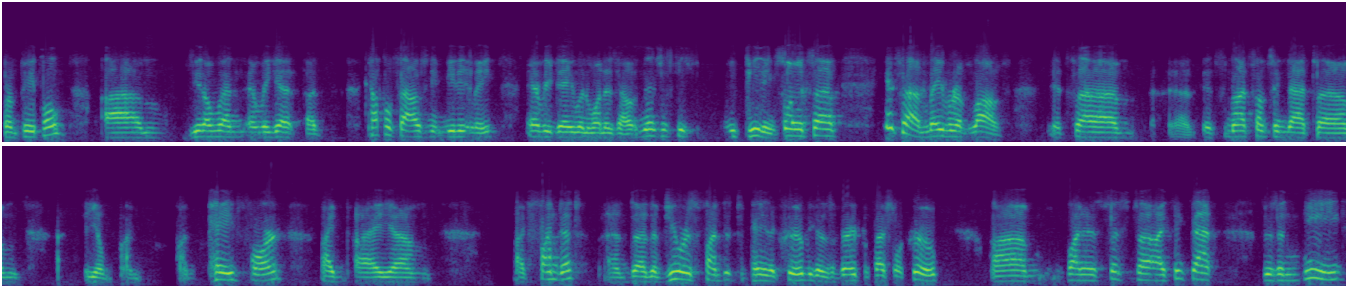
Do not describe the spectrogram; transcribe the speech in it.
from people. Um, you know, when and we get a couple thousand immediately every day when one is out, and then just keeps repeating. So it's a it's a labor of love. It's um, uh, it's not something that um, you know I'm I'm paid for. I I um, I fund it and uh, the viewers fund it to pay the crew because it's a very professional crew. Um, but it's just, uh, I think that there's a need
